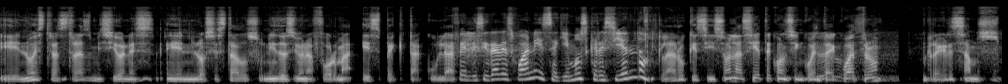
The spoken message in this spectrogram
eh, nuestras transmisiones en los Estados Unidos de una forma espectacular. Felicidades, Juan, y seguimos creciendo. Claro que sí, son las 7.54. Regresamos.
